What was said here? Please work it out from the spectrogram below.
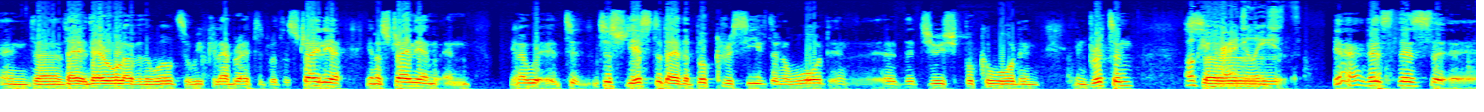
and uh, they they're all over the world. So we collaborated with Australia in Australia, and, and you know, to, just yesterday the book received an award, in, uh, the Jewish Book Award in in Britain. Oh, so, congratulations! Yeah, there's there's uh,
